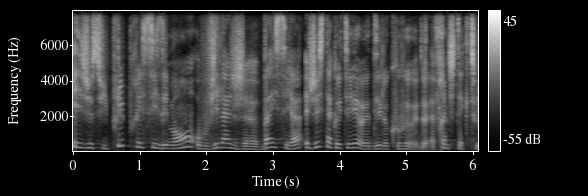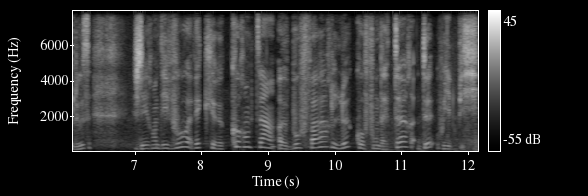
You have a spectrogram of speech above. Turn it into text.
Et je suis plus précisément au village Baïséa, juste à côté des locaux de la French Tech Toulouse. J'ai rendez-vous avec euh, Corentin euh, Bouffard, le cofondateur de Willby.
